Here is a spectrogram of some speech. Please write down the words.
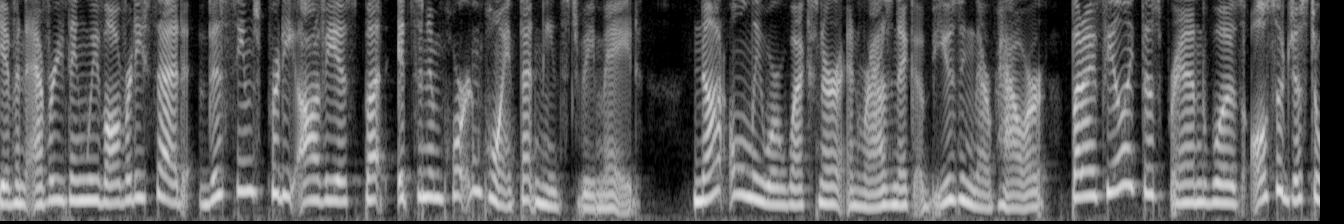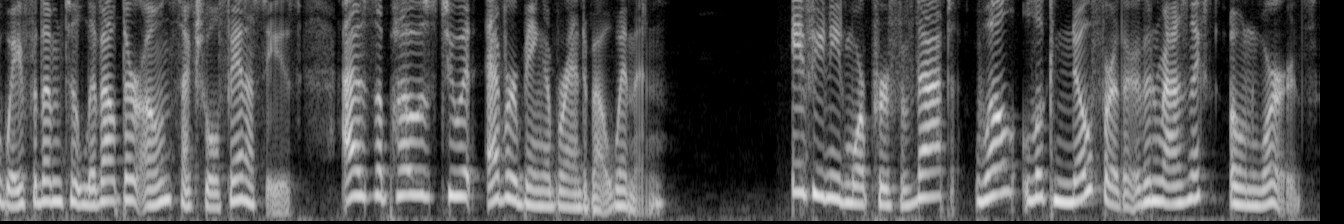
given everything we've already said, this seems pretty obvious, but it's an important point that needs to be made. Not only were Wexner and Rasnick abusing their power, but I feel like this brand was also just a way for them to live out their own sexual fantasies, as opposed to it ever being a brand about women. If you need more proof of that, well, look no further than Rasnick's own words.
